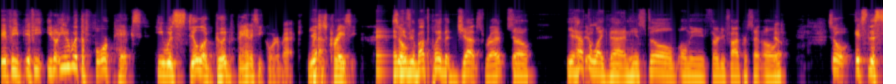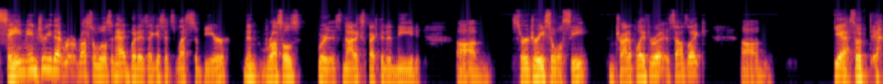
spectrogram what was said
if he, if he, you know, even with the four picks, he was still a good fantasy quarterback, which is crazy. And So- he's about to play the Jets, right? So you have to like that. And he's still only 35% owned. So it's the same injury that Ru- Russell Wilson had, but it's, I guess it's less severe than Russell's, where it's not expected to need um, surgery. So we'll see. Try to play through it. It sounds like. Um, yeah. So if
